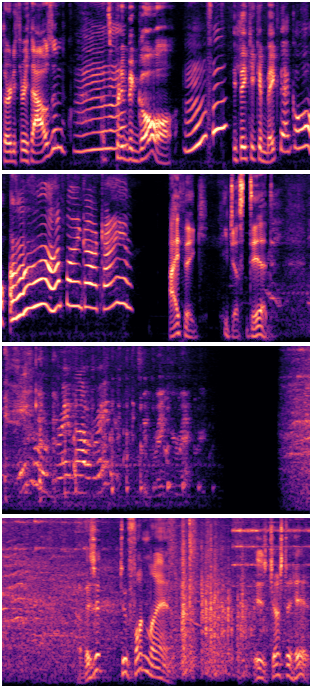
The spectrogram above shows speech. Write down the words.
33,000? That's a pretty big goal. Mm-hmm. You think you can make that goal? Uh-huh, I think I can. I think he just did. It's going to break my record. A visit to Funland is just ahead.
